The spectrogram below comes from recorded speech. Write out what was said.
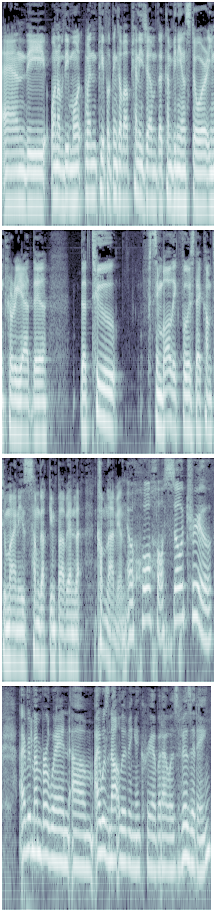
And the one of the more when people think about 편의점, the convenience store in Korea, the the two symbolic foods that come to mind is samgakgimbap and kamlamyeon. Oh, ho, ho, so true. I remember when um, I was not living in Korea, but I was visiting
